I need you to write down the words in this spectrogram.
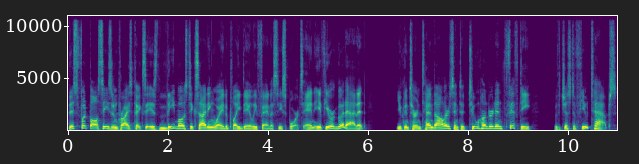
This football season, Prize Picks is the most exciting way to play daily fantasy sports. And if you're good at it, you can turn $10 into 250 with just a few taps.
